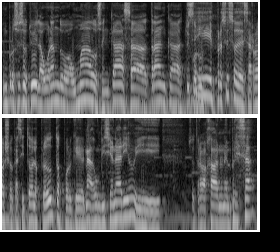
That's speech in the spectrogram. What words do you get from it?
un proceso, estoy elaborando ahumados en casa, tranca, estoy con Sí, un... es proceso de desarrollo casi todos los productos porque nada, un visionario y yo trabajaba en una empresa,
